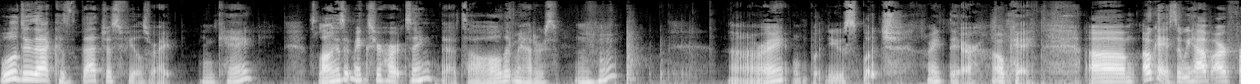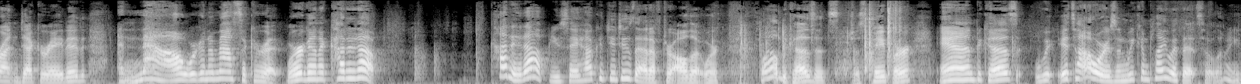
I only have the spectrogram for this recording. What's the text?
We'll do that because that just feels right. Okay? As long as it makes your heart sing, that's all that matters. Mm-hmm. All right, we'll put you splitch right there. Okay. Um, okay, so we have our front decorated, and now we're going to massacre it. We're going to cut it up. Cut it up. You say, how could you do that after all that work? Well, because it's just paper and because it's ours and we can play with it. So let me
